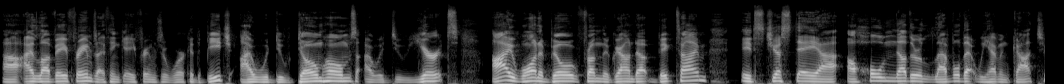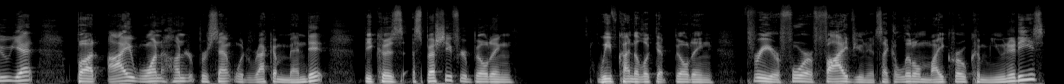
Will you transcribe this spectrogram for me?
Uh, I love A-frames. I think A-frames would work at the beach. I would do dome homes. I would do yurts. I want to build from the ground up big time. It's just a uh, a whole nother level that we haven't got to yet. But I 100% would recommend it because, especially if you're building we've kind of looked at building three or four or five units like a little micro communities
